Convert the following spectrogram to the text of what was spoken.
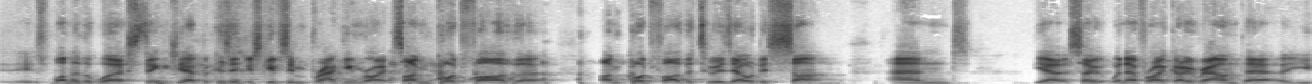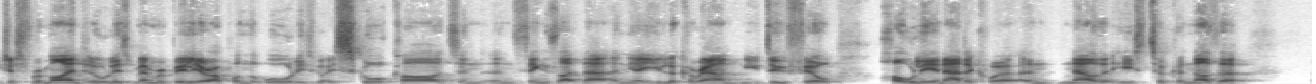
It's one of the worst things, yeah, because it just gives him bragging rights. I'm godfather. I'm godfather to his eldest son. And yeah, so whenever I go round there, uh, you just reminded all his memorabilia up on the wall. He's got his scorecards and, and things like that. And yeah, you look around and you do feel wholly inadequate. And now that he's took another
